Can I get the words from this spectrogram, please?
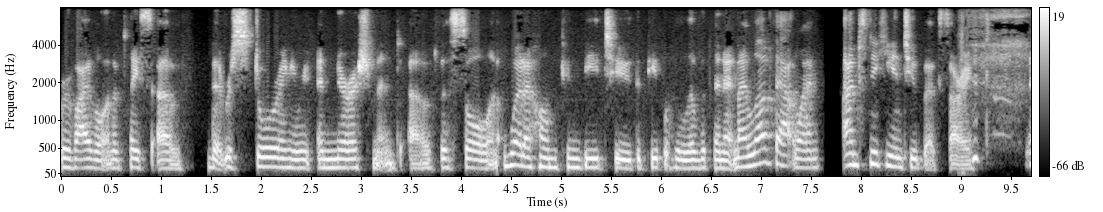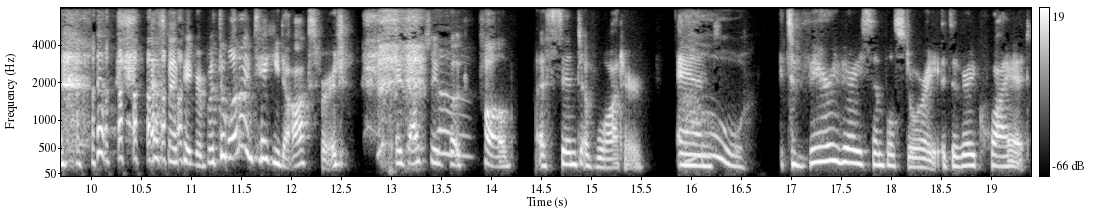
revival and a place of that restoring and nourishment of the soul and what a home can be to the people who live within it. And I love that one. I'm sneaking in two books, sorry. That's my favorite. But the one I'm taking to Oxford is actually a book oh. called A Scent of Water. And oh it's a very very simple story it's a very quiet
